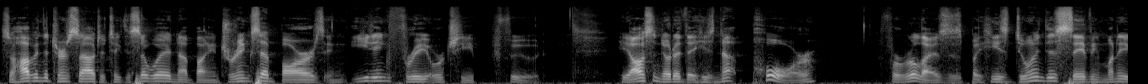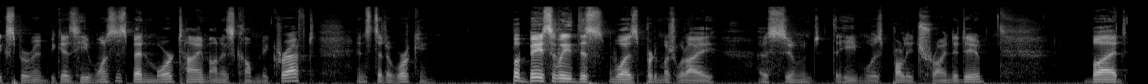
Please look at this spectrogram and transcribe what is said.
So hopping the turnstile to take the subway, not buying drinks at bars, and eating free or cheap food. He also noted that he's not poor for realizes, but he's doing this saving money experiment because he wants to spend more time on his comedy craft instead of working. But basically, this was pretty much what I assumed that he was probably trying to do. But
